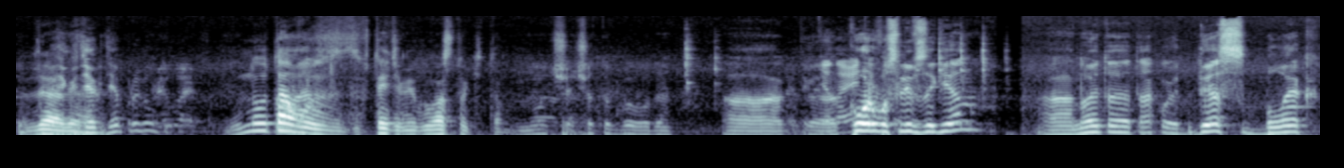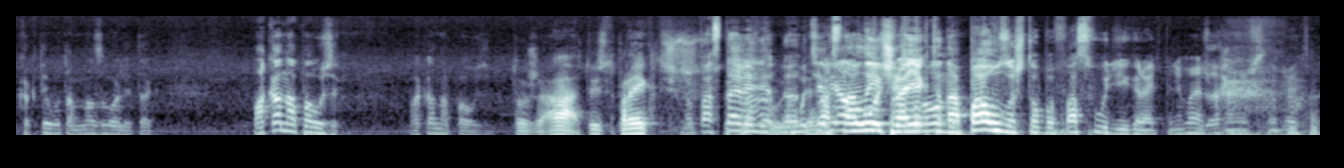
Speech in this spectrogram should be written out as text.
Да, да. Где, где прыгал? Ну, там вот в третьем Юго-Востоке там. Ну, что-то было, да. А, где э, Corvus Lives Again. А, но это такой Death Black, как-то его там назвали так. Пока на паузе. Пока на паузе. Тоже. А, то есть проект... Мы поставили существует, э, да? основные очень проекты много. на паузу, чтобы в фастфуде играть, понимаешь? Потому что, ну,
